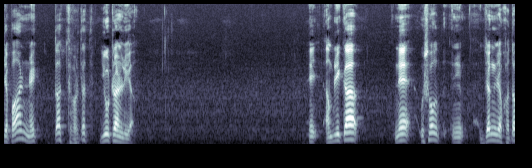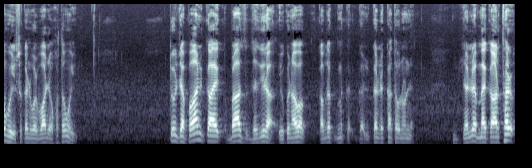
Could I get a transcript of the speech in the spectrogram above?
جاپان نے تت بڑھ یو ٹرن لیا امریکہ نے اس وقت یعنی جنگ جب ختم ہوئی سیکنڈ ورلڈ وار جب ختم ہوئی تو جاپان کا ایک بڑا جزیرہ یوکناوا قبضہ میں کر رکھا تھا انہوں نے جنرل میکارتھر آرتھر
